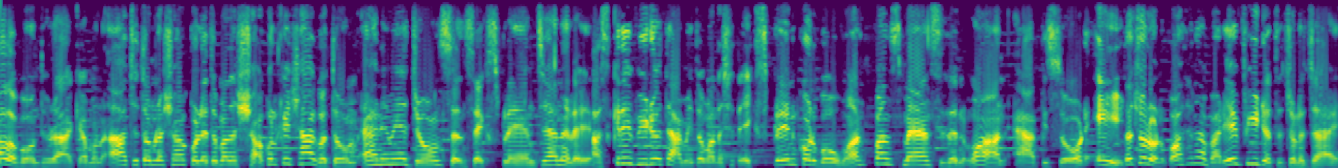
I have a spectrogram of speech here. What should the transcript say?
হ্যালো বন্ধুরা, কেমন আজ তোমরা সকলে? তোমাদের সকলকে স্বাগতম অ্যানিমে জোনসেন্স এক্সপ্লেন চ্যানেলে আজকের এই ভিডিওতে আমি তোমাদের সাথে এক্সপ্লেন করব One Punch Man season one episode eight তো চলুন, কথা না বাড়িয়ে ভিডিওতে চলে যায়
